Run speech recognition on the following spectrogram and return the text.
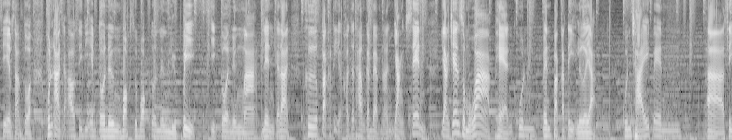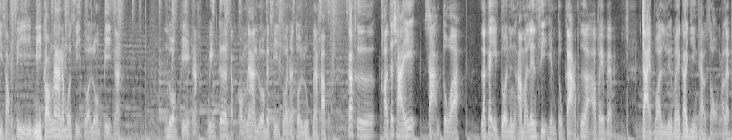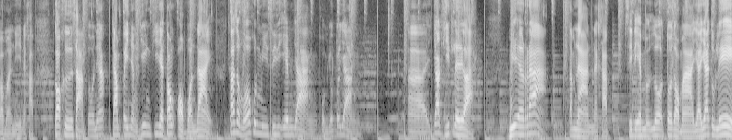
CM 3 ตัว คุณอาจจะเอา CDM ตัวหนึ่ง Box to Box ตัวหนึ่งหรือปีกอีกตัวหนึ่งมาเล่นก็ได้ คือปกติเขาจะทำกันแบบนั้น อย่างเช่น อย่างเช่นสมมุติว่าแผนคุณเป็นปกติเลยอะ คุณใช้เป็นอ่า424 มีกองหน้าทั้งหมด 4 ตัวรวมปีกนะ รวมปีกนะ วิงเกอร์กับกองหน้ารวมเป็น 4 ตัวนะตัวลุกนะครับ ก็คือเขาจะใช้ 3 ตัว แล้วก็อีกตัวหนึ่งเอามาเล่น CM ตรงกลางเพื่อเอาไปแบบ จ่ายบอลหรือไม่ก็ยิงแถว 2 อะไรประมาณนี้นะครับ ก็คือ 3 ตัวนี้จำเป็นอย่างยิ่งที่จะต้องออกบอลได้ ถ้าสมมติว่าคุณมี CDM อย่างผมยกตัวอย่างอยอดฮิตเลยดีกว่าวีเอร่าตำนานนะครับ CDM ตัวต่อมายายาตุเล่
